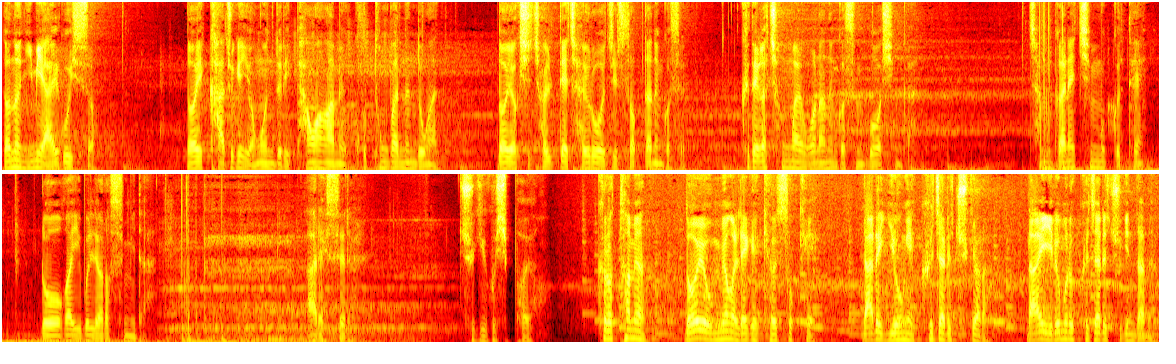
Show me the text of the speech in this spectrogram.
너는 이미 알고 있어. 너의 가족의 영혼들이 방황하며 고통받는 동안 너 역시 절대 자유로워질 수 없다는 것을. 그대가 정말 원하는 것은 무엇인가? 잠깐의 침묵 끝에 로어가 입을 열었습니다. 아레스를 죽이고 싶어요. 그렇다면 너의 운명을 내게 결속해. 나를 이용해 그 자를 죽여라. 나의 이름으로 그 자를 죽인다면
